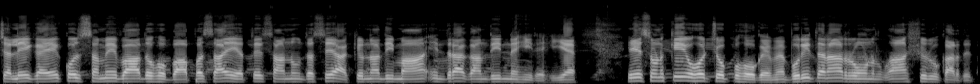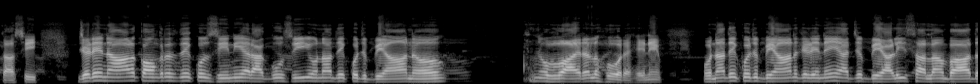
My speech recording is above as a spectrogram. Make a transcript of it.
ਚਲੇ ਗਏ। ਕੁਝ ਸਮੇਂ ਬਾਅਦ ਉਹ ਵਾਪਸ ਆਏ ਅਤੇ ਸਾਨੂੰ ਦੱਸਿਆ ਕਿ ਉਹਨਾਂ ਦੀ ਮਾਂ ਇੰਦਰਾ ਗਾਂਧੀ ਨਹੀਂ ਰਹੀ ਹੈ। ਇਹ ਸੁਣ ਕੇ ਉਹ ਚੁੱਪ ਹੋ ਗਏ। ਮੈਂ ਬੁਰੀ ਤਰ੍ਹਾਂ ਰੋਣਾ ਸ਼ੁਰੂ ਕਰ ਦਿੱਤਾ ਸੀ। ਜਿਹੜੇ ਨਾਲ ਕਾਂਗਰਸ ਦੇ ਕੁਝ ਸੀਨੀਅਰ ਆਗੂ ਸੀ, ਉਹਨਾਂ ਦੇ ਕੁਝ ਬਿਆਨ ਵਾਇਰਲ ਹੋ ਰਹੇ ਨੇ। ਉਹਨਾਂ ਦੇ ਕੁਝ ਬਿਆਨ ਜਿਹੜੇ ਨੇ, ਅੱਜ 42 ਸਾਲਾਂ ਬਾਅਦ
